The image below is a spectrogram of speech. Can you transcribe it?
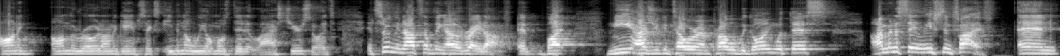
on a, on the road on a game six. Even though we almost did it last year, so it's it's certainly not something I would write off. It, but me, as you can tell, where I'm probably going with this, I'm going to say Leafs in five, and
